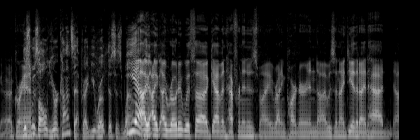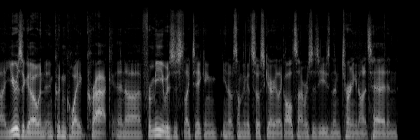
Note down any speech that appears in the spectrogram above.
you- a, a grant. This was all your concept, right? You wrote this as well. yeah, right? I, I, I wrote it with uh, Gavin Heffernan, who's my writing partner, and uh, it was an idea that I had had uh, years ago and, and couldn't quite crack. And uh, for me, it was just like taking you know something that's so scary like Alzheimer's disease and then turning it on its head. And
